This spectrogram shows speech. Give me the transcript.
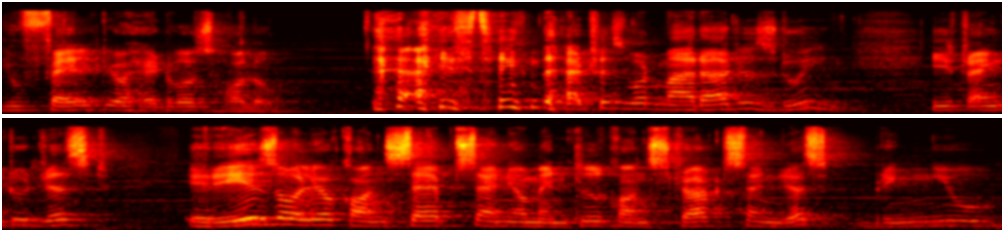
you felt your head was hollow. I think that is what Maharaj is doing. He's trying to just erase all your concepts and your mental constructs and just bring you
